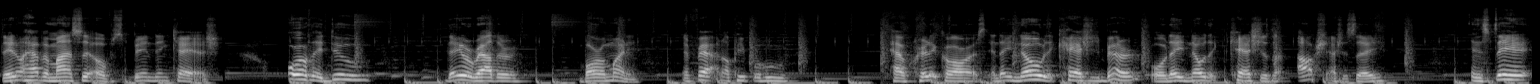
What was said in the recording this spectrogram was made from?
They don't have a mindset of spending cash. Or if they do, they would rather borrow money. In fact, I know people who have credit cards and they know that cash is better, or they know that cash is an option, I should say. Instead,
